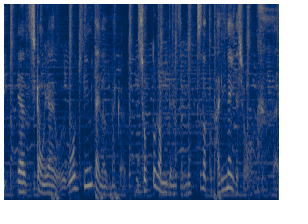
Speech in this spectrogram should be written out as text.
いや、しかも、いや、大喜利みたいな、なんか、ショットガンみたいなやつは3つだと足りないでしょ、絶対。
